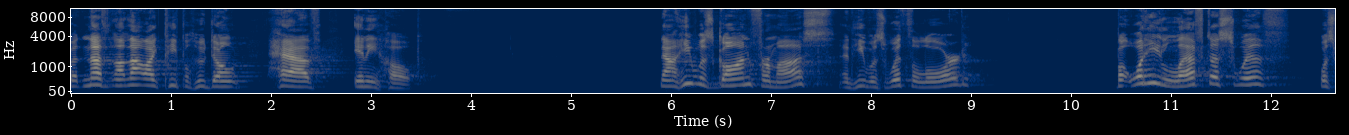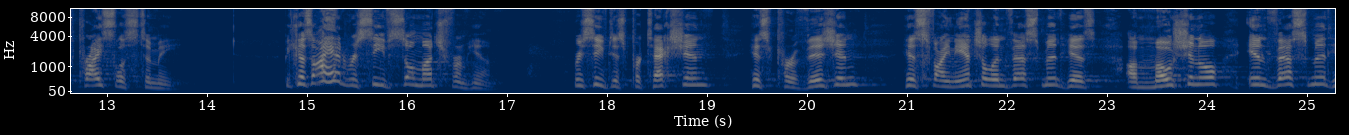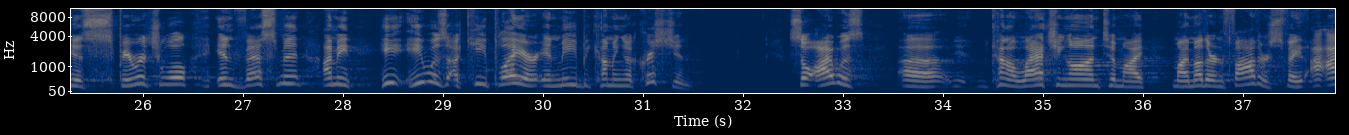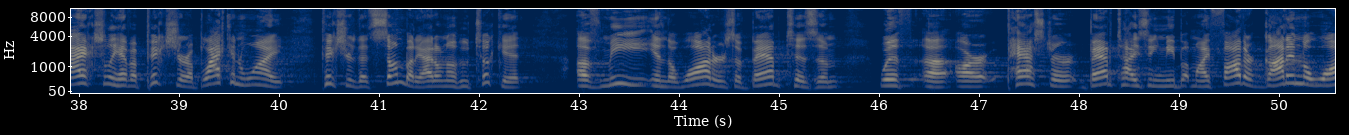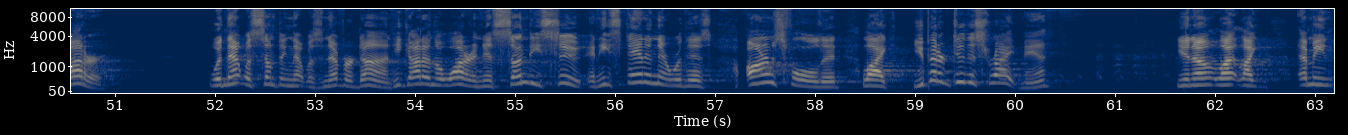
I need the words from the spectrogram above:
but not, not, not like people who don't have any hope. Now, he was gone from us and he was with the Lord, but what he left us with was priceless to me because I had received so much from him received his protection, his provision, his financial investment, his emotional investment, his spiritual investment. I mean, he, he was a key player in me becoming a Christian. So I was uh, kind of latching on to my, my mother and father's faith. I, I actually have a picture, a black and white picture that somebody, I don't know who took it, of me in the waters of baptism with uh, our pastor baptizing me, but my father got in the water when that was something that was never done. He got in the water in his Sunday suit and he's standing there with his arms folded, like, you better do this right, man. You know, like, like I mean,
